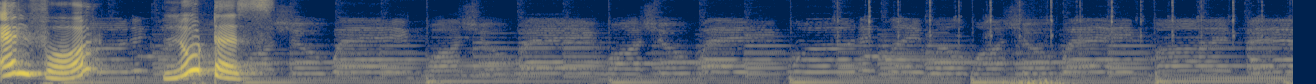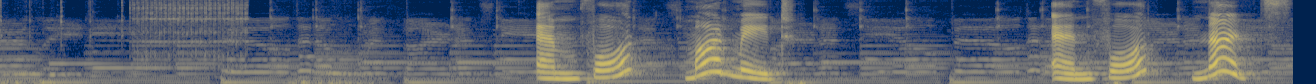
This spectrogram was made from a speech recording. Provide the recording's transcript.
L for lotus. M for mermaid. N for nuts.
